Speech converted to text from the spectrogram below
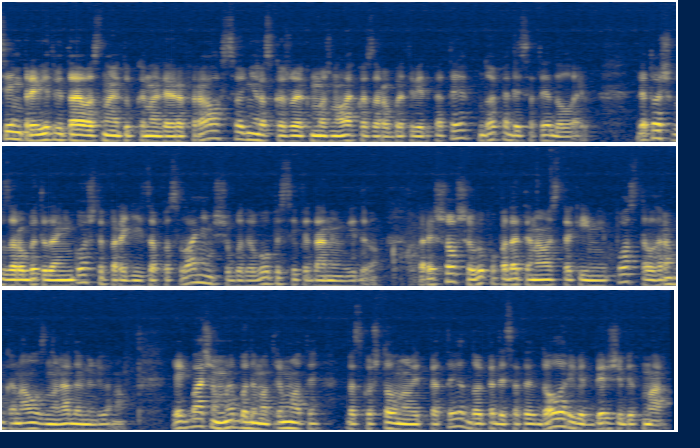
Всім привіт! Вітаю вас на YouTube каналі Реферал. Сьогодні розкажу, як можна легко заробити від 5 до 50 доларів. Для того, щоб заробити дані кошти, перейдіть за посиланням, що буде в описі під даним відео. Перейшовши, ви попадете на ось такий мій пост телеграм-каналу з 0 до мільйона. Як бачимо, ми будемо отримувати безкоштовно від 5 до 50 доларів від біржі Bitmart.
